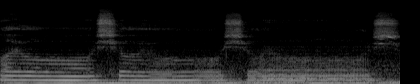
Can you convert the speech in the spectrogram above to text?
Lajoš, lajoš, lajoš.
